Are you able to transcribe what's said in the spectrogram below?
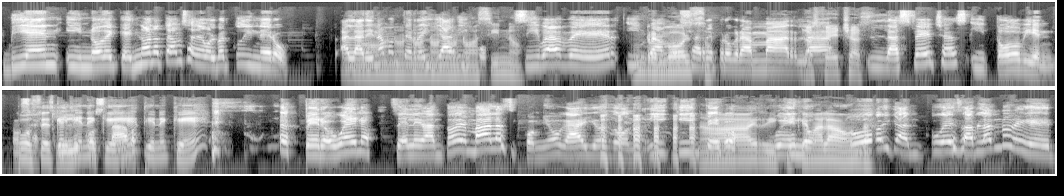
bien y no de que no, no te vamos a devolver tu dinero. A la No, Arena no, Monterrey no, ya no, no, dijo, así no. sí va a haber y Un vamos reembolso. a reprogramar Las la- fechas. las fechas y todo bien. O Pues sea, es que ¿qué le tiene que, tiene que. Pero bueno, se levantó de malas y comió gallos, don Ricky. pero Ay, Ricky, bueno, qué mala onda. Oigan, pues hablando de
